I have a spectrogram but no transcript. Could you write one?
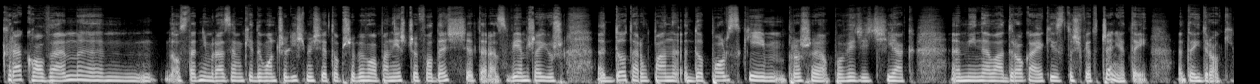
Krakowem. Y, ostatnim razem, kiedy łączyliśmy się, to przebywał Pan jeszcze w Odessie. Teraz wiem, że już dotarł Pan do Polski. Proszę opowiedzieć, jak minęła droga, jakie jest doświadczenie tej, tej drogi.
